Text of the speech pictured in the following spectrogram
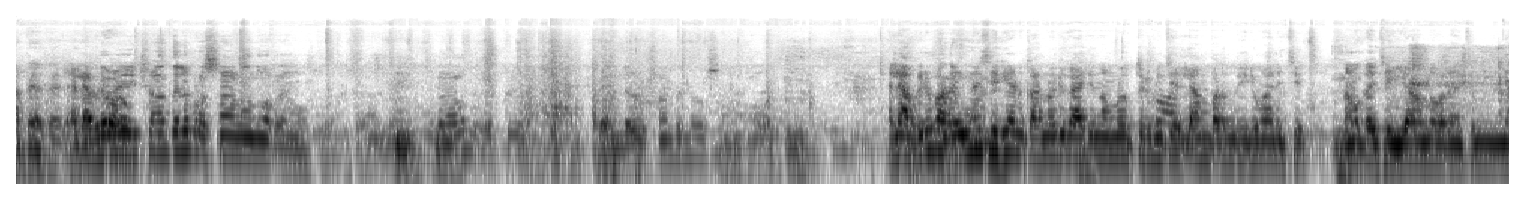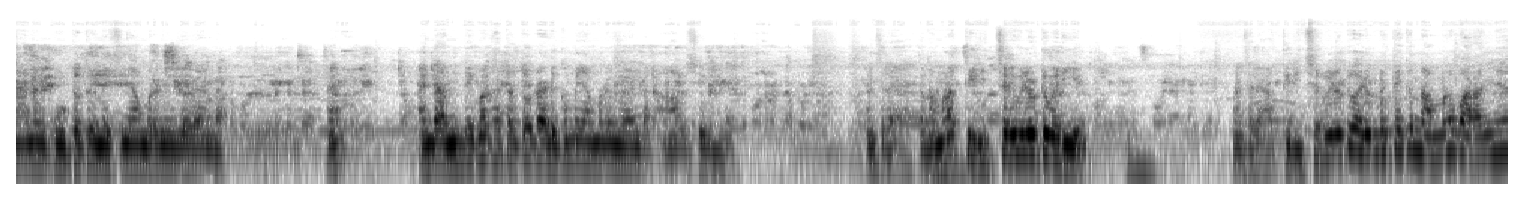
അതെ അതെ അല്ല അവർ വീക്ഷണത്തിലെ പ്രശ്നമാണെന്ന് പറയാൻ എന്റെ വീക്ഷണത്തിന്റെ പ്രശ്നമാണ്. അല്ല അവർ പറയുന്നത് ശരിയാണ്. കാരണം ഒരു കാര്യം നമ്മൾ ഒത്തൊരുമിച്ച് എല്ലാം പറഞ്ഞ് തീരുമാനിച്ച് നമുക്കത് ചെയ്യാമെന്ന് പറഞ്ഞിട്ടും ഞാൻ കൂട്ടത്തിൽ വെച്ച് ഞാൻ പറഞ്ഞില്ല വേണ്ട. അതിന്റെ അന്തിമ ഘട്ടത്തോട് അടുക്കുമ്പോൾ ഞാൻ പറയും വേണ്ട ആവശ്യമില്ല. മനസ്സിലായോ? നമ്മൾ ആ തിരിച്ചറിവിലോട്ട് വരികയാണ്. മനസ്സിലായി? ആ തിരിച്ചറിവിലോട്ട് വരുമ്പോഴത്തേക്കും നമ്മൾ പറഞ്ഞ്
